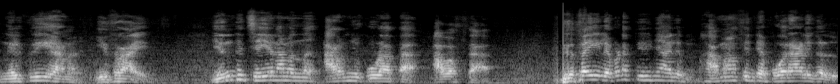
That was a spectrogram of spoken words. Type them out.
നിൽക്കുകയാണ് ഇസ്രായേൽ. എന്ത് ചെയ്യണമെന്ന് അറിഞ്ഞുകൂടാത്ത അവസ്ഥ. ഗസയിൽ എവിടെ തിരിഞ്ഞാലും ഹമാസിന്റെ പോരാളികൾ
